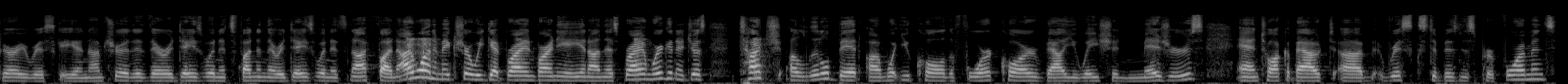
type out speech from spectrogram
very risky. And I'm sure that there are days when it's fun and there are days when it's not fun. I want to make sure we get Brian Barnier in on this. Brian, we're going to just touch a little bit on what you call the four core valuation measures and talk about uh, risks to business performance.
